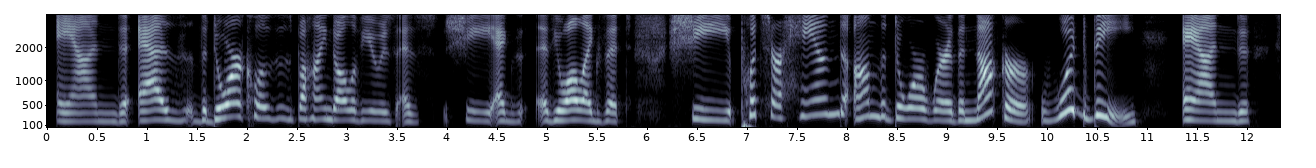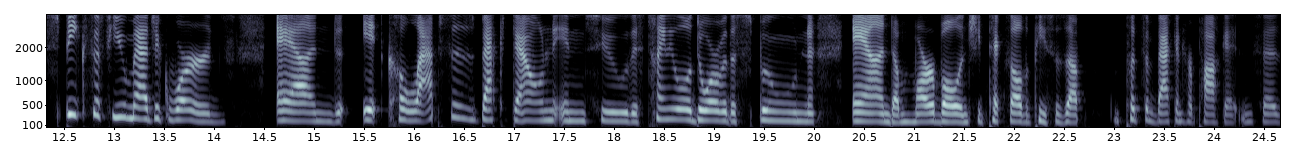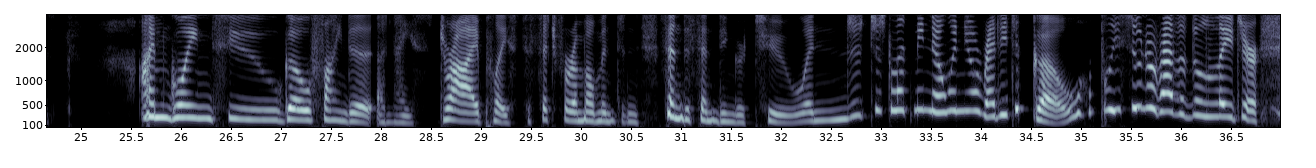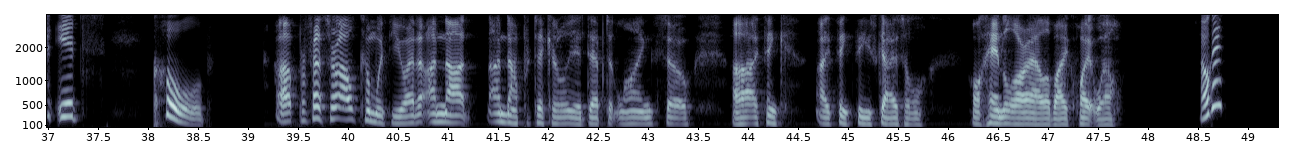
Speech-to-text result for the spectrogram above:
And as the door closes behind all of you, as, as she ex- as you all exit, she puts her hand on the door where the knocker would be, and speaks a few magic words and it collapses back down into this tiny little door with a spoon and a marble and she picks all the pieces up and puts them back in her pocket and says i'm going to go find a, a nice dry place to sit for a moment and send a sending or two and just let me know when you're ready to go. Hopefully sooner rather than later. It's cold Uh, Professor, I'll come with you. I, am not. I'm not particularly adept at lying, so uh, I think I think these guys will will handle our alibi quite well. Okay.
